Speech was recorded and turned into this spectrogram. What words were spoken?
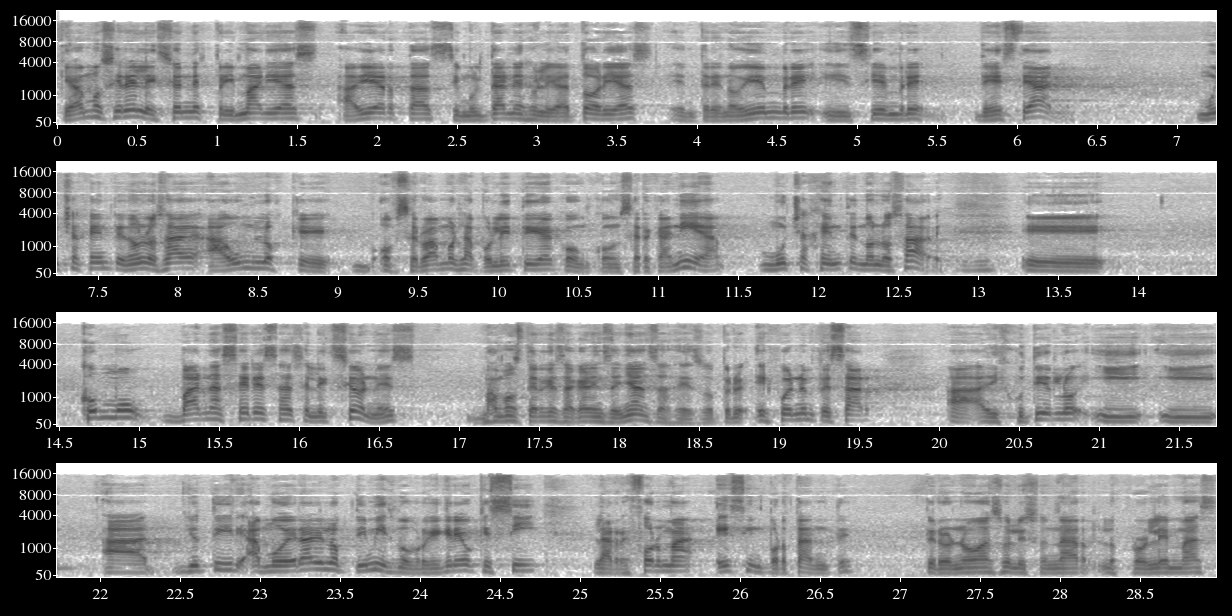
que vamos a ir a elecciones primarias abiertas, simultáneas y obligatorias entre noviembre y diciembre de este año. Mucha gente no lo sabe, aún los que observamos la política con, cercanía, mucha gente no lo sabe. Eh, ¿Cómo van a ser esas elecciones? Vamos a tener que sacar enseñanzas de eso, pero es bueno empezar a, discutirlo y, a, a moderar el optimismo, porque creo que sí, la reforma es importante, pero no va a solucionar los problemas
